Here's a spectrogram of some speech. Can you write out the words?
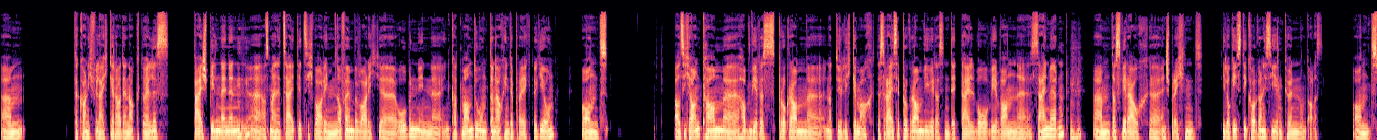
Ähm, da kann ich vielleicht gerade ein aktuelles Beispiel nennen mhm. äh, aus meiner Zeit jetzt. Ich war im November war ich äh, oben in, äh, in Kathmandu und dann auch in der Projektregion. Und als ich ankam, äh, haben wir das Programm äh, natürlich gemacht, das Reiseprogramm, wie wir das im Detail, wo wir wann äh, sein werden, mhm. ähm, dass wir auch äh, entsprechend die Logistik organisieren können und alles. Und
